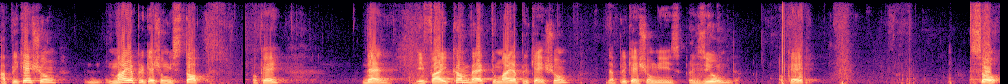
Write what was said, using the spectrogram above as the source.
application, my application is stopped, okay? Then, if I come back to my application, the application is resumed, okay? So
